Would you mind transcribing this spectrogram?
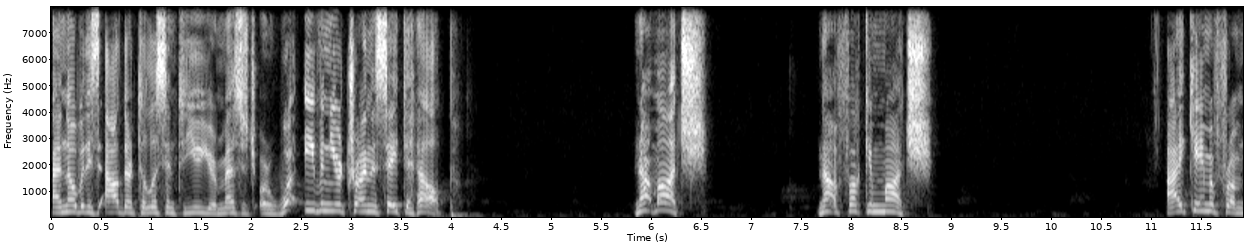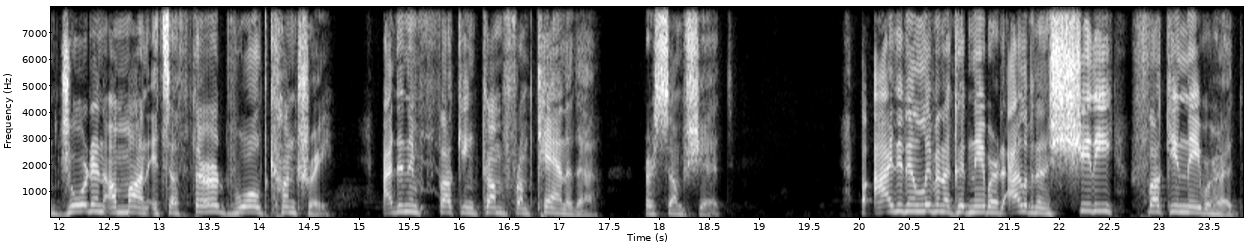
and nobody's out there to listen to you, your message, or what even you're trying to say to help. Not much. Not fucking much. I came from Jordan, Amman. It's a third world country. I didn't fucking come from Canada or some shit. I didn't live in a good neighborhood. I lived in a shitty fucking neighborhood.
